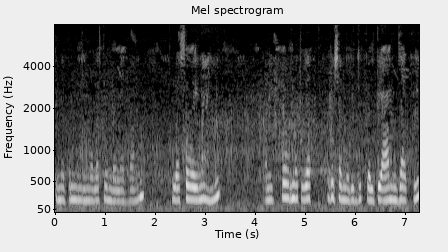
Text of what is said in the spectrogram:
तिनं पण म्हणजे मला तोंडाला बांध तुला सवय नाही. आणि पूर्ण तुझ्या घशामध्ये दुखल ती आम जाती.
